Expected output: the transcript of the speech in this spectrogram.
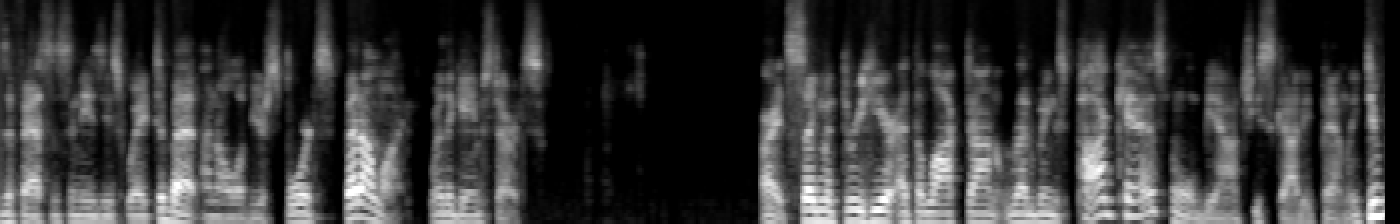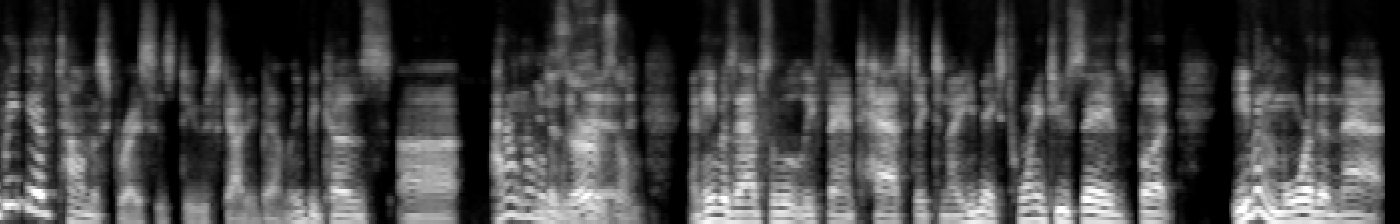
is the fastest and easiest way to bet on all of your sports. Bet online, where the game starts. All right, segment three here at the Locked On Red Wings podcast. Nolan Bianchi, Scotty Bentley. Did we give Thomas Greiss his due, Scotty Bentley? Because uh, I don't know He that we deserves did. them. And he was absolutely fantastic tonight. He makes 22 saves, but even more than that,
